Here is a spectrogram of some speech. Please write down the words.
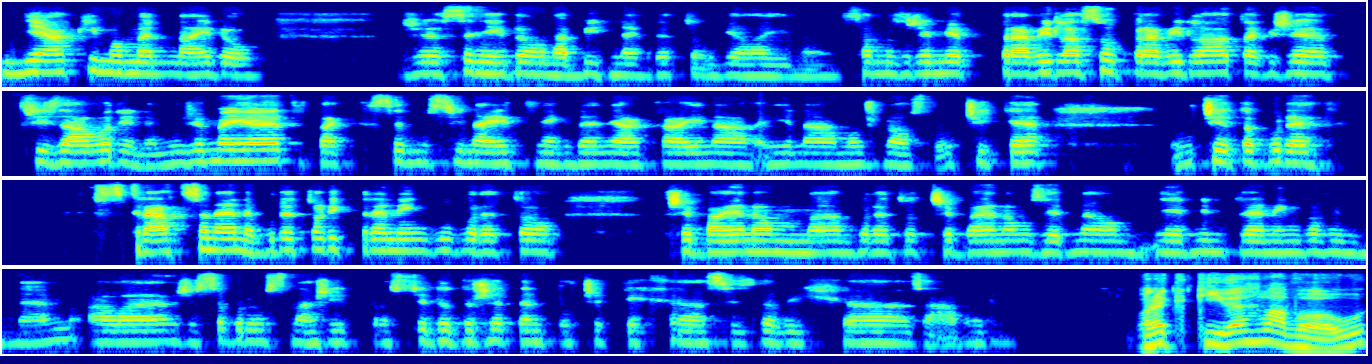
nějaký moment najdou že se někdo nabídne, kde to udělají. No. Samozřejmě pravidla jsou pravidla, takže tři závody nemůžeme jet, tak se musí najít někde nějaká jiná, jiná možnost. Určitě, určitě to bude zkrácené, nebude tolik tréninku, bude to třeba jenom, bude to třeba jenom s jednou, jedným tréninkovým dnem, ale že se budou snažit prostě dodržet ten počet těch uh, sizdových uh, závodů. Borek kýve hlavou.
